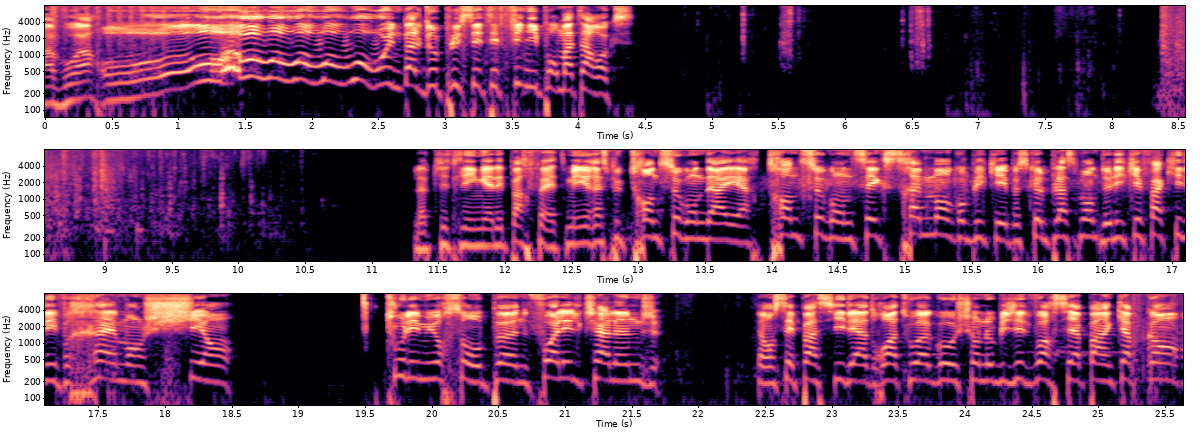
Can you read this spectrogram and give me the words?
avoir. Oh, oh, oh, oh, oh, oh, oh, oh, Une balle de plus, c'était fini pour Matarox. La petite ligne, elle est parfaite, mais il reste plus que 30 secondes derrière. 30 secondes, c'est extrêmement compliqué parce que le placement de l'Ikefak, il est vraiment chiant. Tous les murs sont open, faut aller le challenge. Et on sait pas s'il est à droite ou à gauche, on est obligé de voir s'il n'y a pas un capcan.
